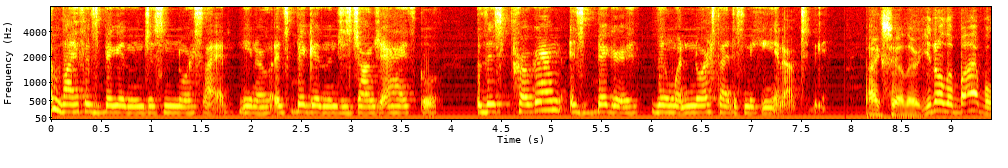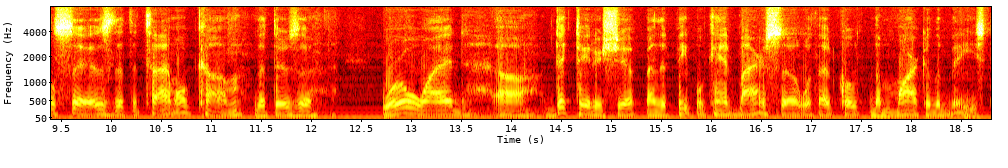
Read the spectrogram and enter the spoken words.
life is bigger than just Northside. You know, it's bigger than just John Jay High School. But this program is bigger than what Northside is making it out to be. Thanks, Heather. You know, the Bible says that the time will come that there's a worldwide uh, dictatorship and that people can't buy or sell without, quote, the mark of the beast.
